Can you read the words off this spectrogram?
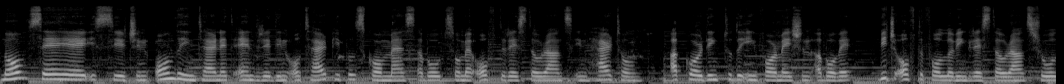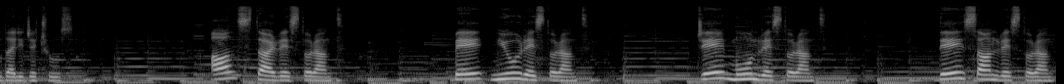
Now SHE is searching on the internet and reading other people's comments about some of the restaurants in her town. According to the information above, which of the following restaurants should Alice choose? A. Star Restaurant B. New Restaurant C. Moon Restaurant D. Sun Restaurant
